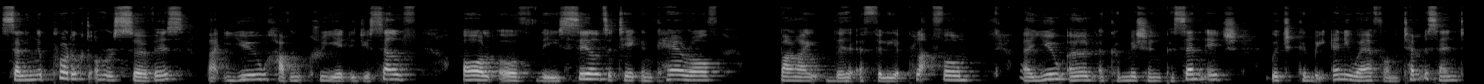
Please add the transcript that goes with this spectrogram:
selling a product or a service that you haven't created yourself. All of the sales are taken care of by the affiliate platform. Uh, you earn a commission percentage, which can be anywhere from 10%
